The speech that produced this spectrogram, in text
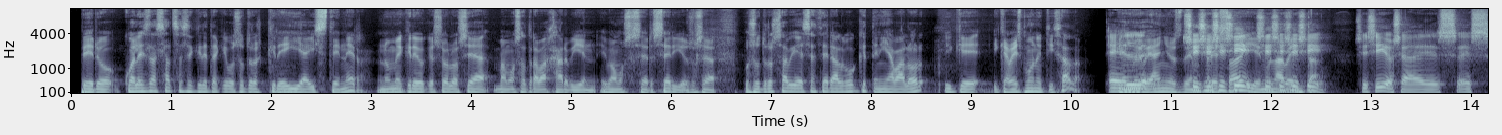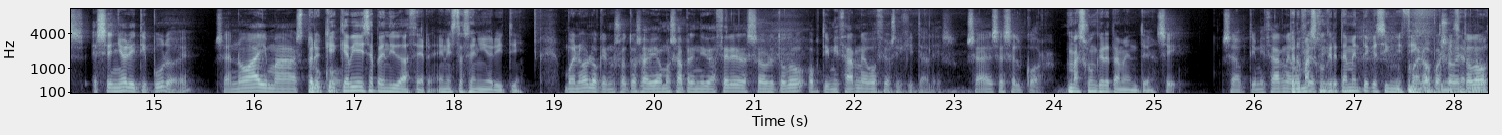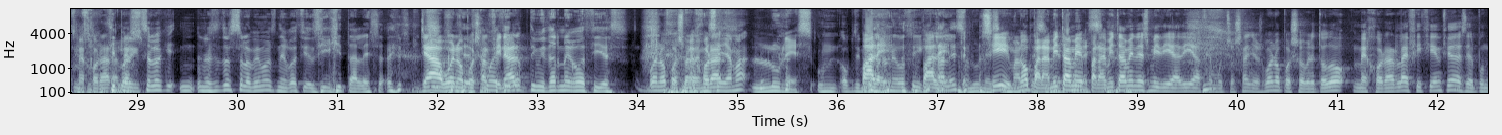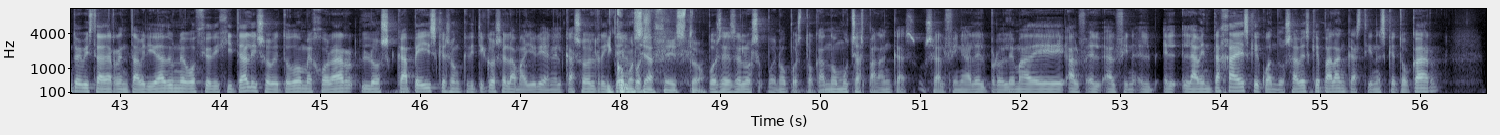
Pero, ¿cuál es la salsa secreta que vosotros creíais tener? No me creo que solo sea vamos a trabajar bien y vamos a ser serios. O sea, vosotros sabíais hacer algo que tenía valor y que, y que habéis monetizado. El... nueve años de sí, empresa sí, sí, sí, y en sí, sí, sí, sí, sí, o sea, es, es, es seniority puro, ¿eh? O sea, no hay más. ¿Pero qué, qué, habíais aprendido a hacer en esta seniority? Bueno, lo que nosotros habíamos aprendido a hacer es sobre todo optimizar negocios digitales. O sea, ese es el core. Más concretamente. Sí. O sea, optimizar negocios. Pero más concretamente, ¿qué significa? Bueno, pues sobre todo mejorar. Sí, solo nosotros solo vemos negocios digitales, ¿sabes? Ya, bueno, pues al final. Optimizar negocios. Bueno, pues mejorar. se llama lunes. Un optimizar vale, negocios vale. digitales. Lunes sí, no, para mí, también, para mí también es mi día a día hace muchos años. Bueno, pues sobre todo mejorar la eficiencia desde el punto de vista de rentabilidad de un negocio digital y sobre todo mejorar los KPIs que son críticos en la mayoría. En el caso del retail. ¿Y cómo pues, se hace esto? Pues desde los. Bueno, pues tocando muchas palancas. O sea, al final el problema de. Al, al final, la ventaja es que cuando sabes qué palancas tienes que tocar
